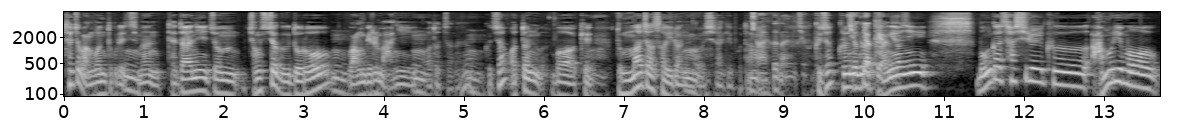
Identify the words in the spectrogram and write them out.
태조 왕건도 그랬지만 음. 대단히 좀 정치적 의도로 왕비를 많이 음. 얻었잖아요. 그죠? 어떤 뭐 이렇게 눈 맞아서 이런 것이라기보다. 아, 그건 아니죠. 그죠? 그러니까 당연히 뭔가 사실 그 아무리 뭐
